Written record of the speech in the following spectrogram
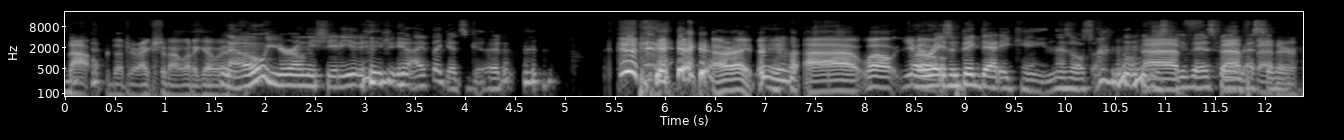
not the direction I want to go in. No, you're only shitty. I think it's good. All right. Uh, well, you or know, raising Big Daddy Kane. That's also that's, that's better.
